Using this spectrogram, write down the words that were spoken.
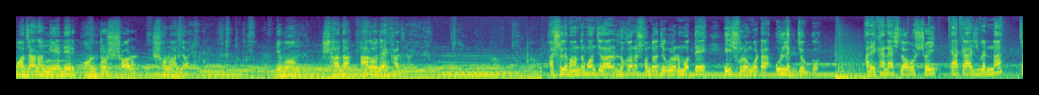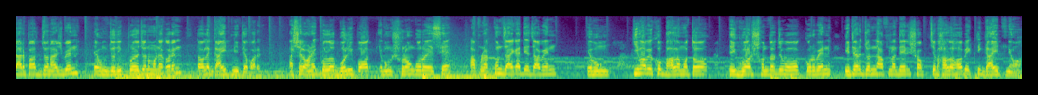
অজানা মেয়েদের কণ্ঠস্বর শোনা যায় এবং সাদা আলো দেখা যায়। আসলে বান্দরবান জেলার লোকানো সৌন্দর্যগুলোর মধ্যে এই সুরঙ্গটা উল্লেখযোগ্য। আর এখানে আসলে অবশ্যই একা আসবেন না, চার পাঁচজন আসবেন এবং যদি প্রয়োজন মনে করেন তাহলে গাইড নিতে পারেন। আসলে অনেকগুলো গলিপথ এবং সুরঙ্গ রয়েছে, আপনারা কোন জায়গা দিয়ে যাবেন এবং কীভাবে খুব ভালো মতো এই গোয়ার সৌন্দর্য উপভোগ করবেন, এটার জন্য আপনাদের সবচেয়ে ভালো হবে একটি গাইড নেওয়া।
